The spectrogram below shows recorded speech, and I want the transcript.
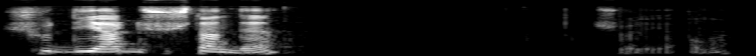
şu diğer düşüşten de şöyle yapalım.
